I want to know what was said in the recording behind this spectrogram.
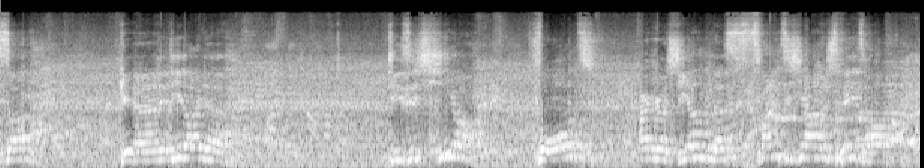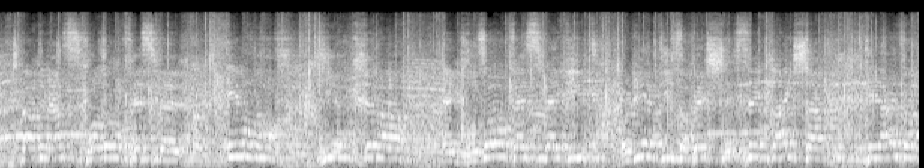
nächste Song geht an alle die Leute, die sich hier vor Ort engagieren, dass 20 Jahre später, nach dem ersten Crossover Festival, immer noch hier in Krimmer ein Crossover Festival gibt. Und hier in dieser beschissenen Kleinstadt geht einfach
